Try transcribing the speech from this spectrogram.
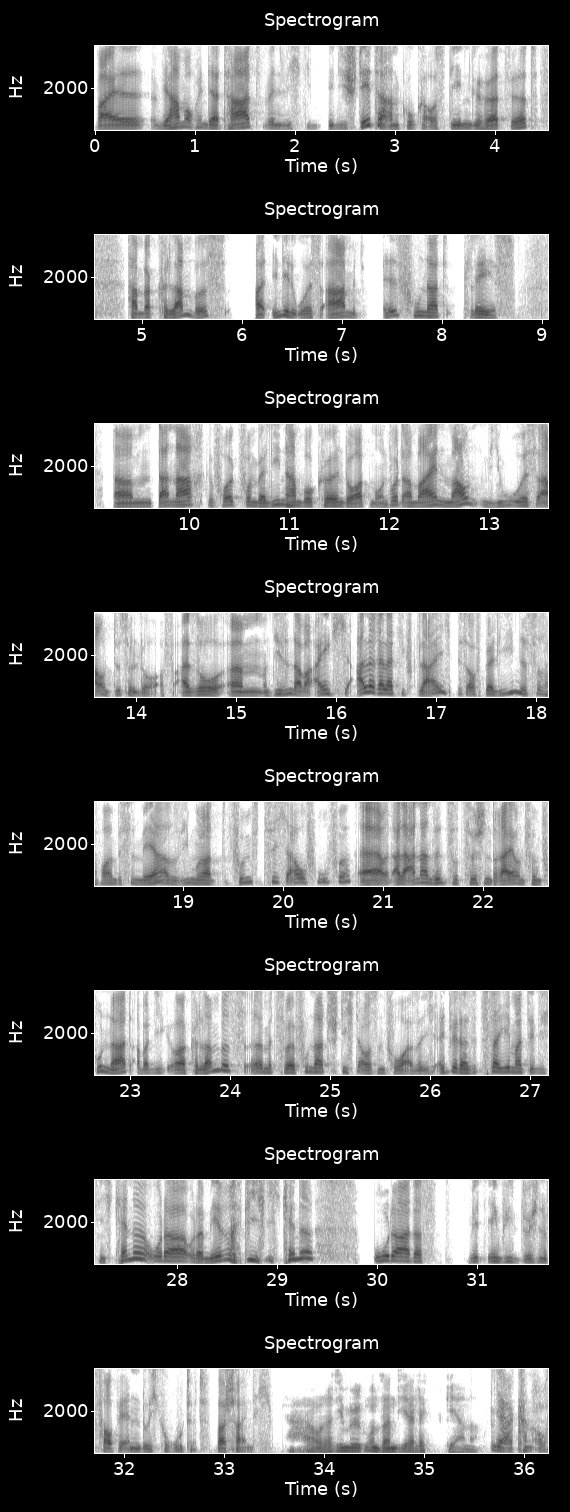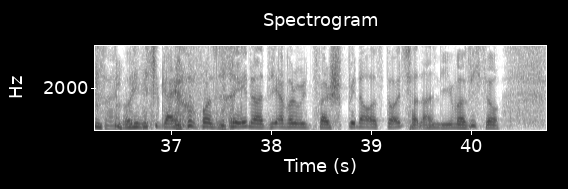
Weil wir haben auch in der Tat, wenn ich die, die Städte angucke, aus denen gehört wird, haben wir Columbus äh, in den USA mit 1100 Plays. Ähm, danach gefolgt von Berlin, Hamburg, Köln, Dortmund, Frankfurt am Main, Mountain View, USA und Düsseldorf. Also, ähm, und die sind aber eigentlich alle relativ gleich, bis auf Berlin, das ist noch mal ein bisschen mehr, also 750 Aufrufe. Äh, und alle anderen sind so zwischen 3 und 500, aber die äh, Columbus äh, mit 1200 sticht außen vor. Also ich, entweder sitzt da jemand, den ich nicht kenne, oder, oder mehrere, die ich nicht kenne, oder das wird irgendwie durch eine VPN durchgeroutet. Wahrscheinlich. Ja, oder die mögen unseren Dialekt gerne. Ja, kann auch sein. oder die wissen gar nicht, wovon sie reden, und sich einfach nur die zwei Spinner aus Deutschland an, die immer sich so,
